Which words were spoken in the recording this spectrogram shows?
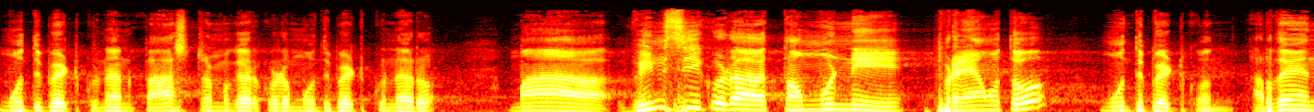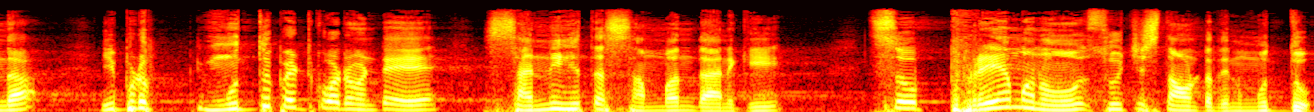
ముద్దు పెట్టుకున్నాను. పాస్టర్మ గారు కూడా ముద్దు పెట్టుకున్నారు. మా విన్సీ కూడా తమ్ముడిని ప్రేమతో ముద్దు పెట్టుకుంది. అర్థమైందా? ఇప్పుడు ముద్దు పెట్టుకోవడం అంటే సన్నిహిత సంబంధానికి సో ప్రేమను సూచిస్తూ ఉంటుంది ముద్దు.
